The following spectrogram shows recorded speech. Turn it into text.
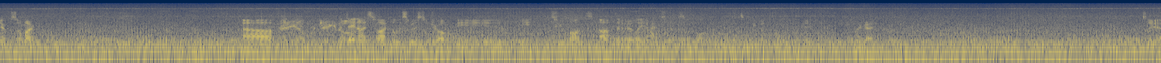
Yep, so Uh, the day-night cycle is supposed to drop in, in two months after early access on first pickup. Okay. Okay. Yeah,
